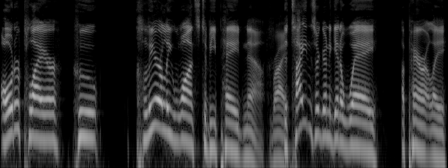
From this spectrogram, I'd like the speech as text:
Older player who clearly wants to be paid now. Right. The Titans are going to get away, apparently,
